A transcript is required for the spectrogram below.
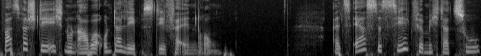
Was verstehe ich nun aber unter Lebensstilveränderung? Als erstes zählt für mich dazu,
